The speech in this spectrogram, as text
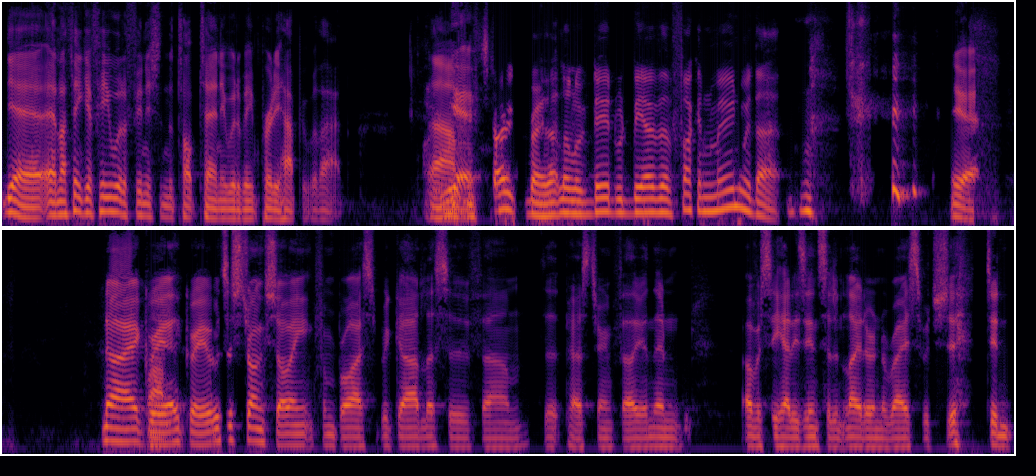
yeah, and I think if he would have finished in the top ten, he would have been pretty happy with that. Um, Yeah. Stoked, bro. That little dude would be over the fucking moon with that. Yeah, No, I agree. Wow. I agree. It was a strong showing from Bryce, regardless of um, the power steering failure. And then obviously had his incident later in the race, which didn't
